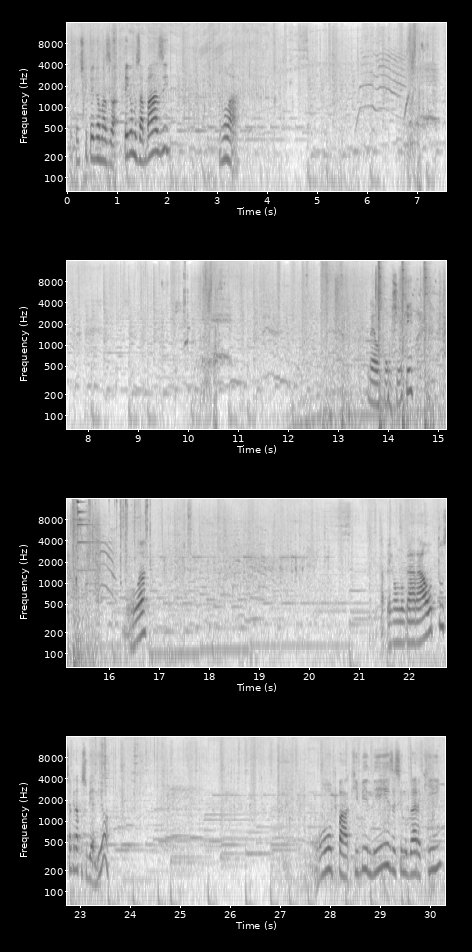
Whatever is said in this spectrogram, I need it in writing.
Importante que pegamos a, pegamos a base. Vamos lá. Ganhar uns pontinhos aqui. Boa. Tá, pegar um lugar alto. Será que dá pra subir ali, ó? Opa, que beleza esse lugar aqui, hein?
